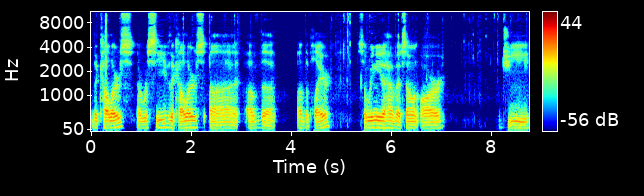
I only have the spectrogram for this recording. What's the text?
the colors, uh, receive the colors uh, of the of the player. So we need to have its own R, G,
